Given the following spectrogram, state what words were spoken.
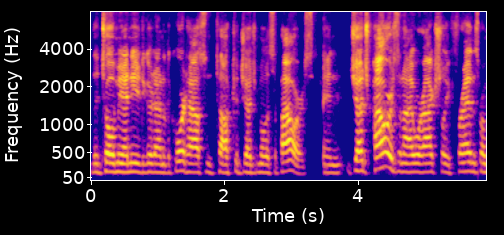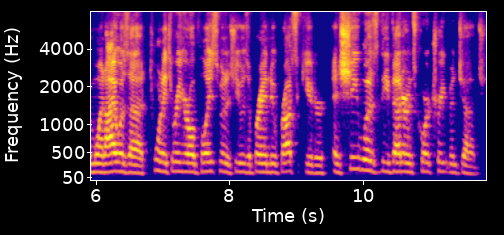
that told me I needed to go down to the courthouse and talk to Judge Melissa Powers. And Judge Powers and I were actually friends from when I was a 23 year old policeman and she was a brand new prosecutor, and she was the Veterans Court treatment judge.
